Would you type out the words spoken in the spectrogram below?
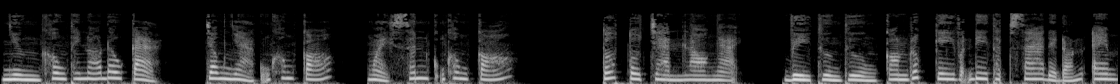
Nhưng không thấy nó đâu cả, trong nhà cũng không có, ngoài sân cũng không có. Tốt Tô Chan lo ngại, vì thường thường con Rocky vẫn đi thật xa để đón em.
